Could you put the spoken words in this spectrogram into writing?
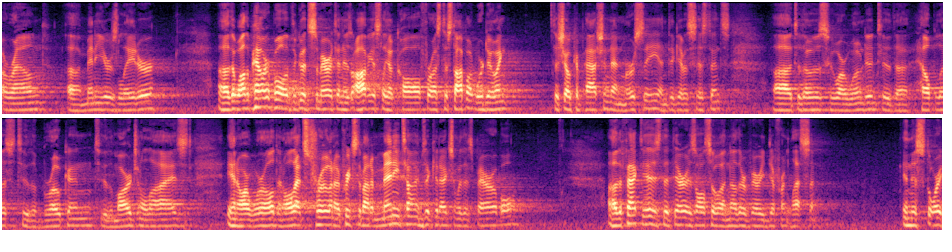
around, uh, many years later, uh, that while the parable of the Good Samaritan is obviously a call for us to stop what we're doing, to show compassion and mercy, and to give assistance uh, to those who are wounded, to the helpless, to the broken, to the marginalized in our world, and all that's true, and I preached about it many times in connection with this parable. Uh, the fact is that there is also another very different lesson in this story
